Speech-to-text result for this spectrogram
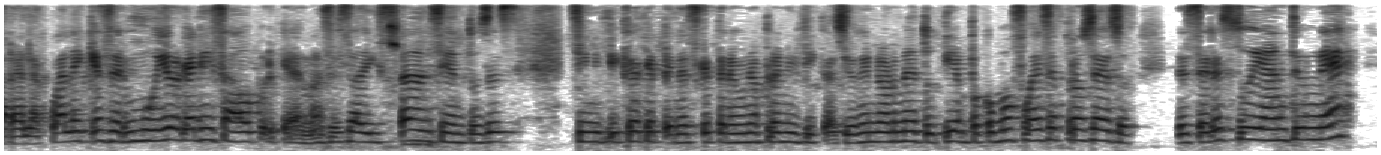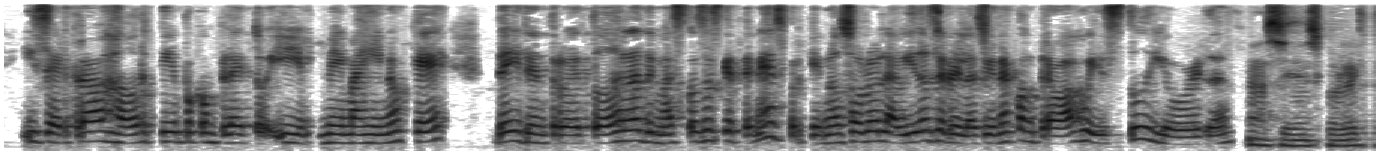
para la cual hay que ser muy organizado porque además es a distancia, entonces significa que tienes que tener una planificación enorme de tu tiempo. ¿Cómo fue ese proceso de ser estudiante UNED y ser trabajador tiempo completo. Y me imagino que de, dentro de todas las demás cosas que tenés, porque no solo la vida se relaciona con trabajo y estudio, ¿verdad? Así es, correcto.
